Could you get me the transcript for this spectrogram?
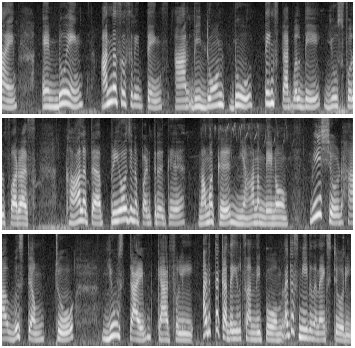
time in doing unnecessary things and we don't do things that will be useful for us காலத்தை பிரயோஜனப்படுத்துறதுக்கு நமக்கு ஞானம் வேணும் we should have wisdom to use time carefully அடுத்த கதையில் சந்திப்போம் let us meet in the next story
